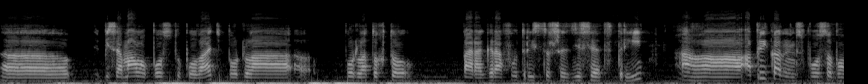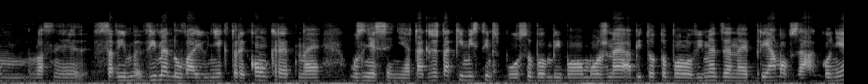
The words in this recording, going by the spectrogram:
e, by sa malo postupovať podľa, podľa tohto paragrafu 363 a, a príkladným spôsobom vlastne sa vymenúvajú niektoré konkrétne uznesenia. Takže takým istým spôsobom by bolo možné, aby toto bolo vymedzené priamo v zákone.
